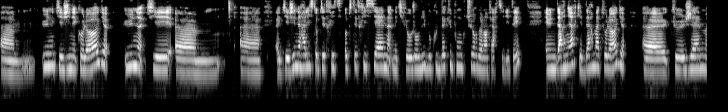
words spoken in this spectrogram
une qui est gynécologue, une qui est, qui est généraliste obstétricienne, mais qui fait aujourd'hui beaucoup d'acupuncture de l'infertilité, et une dernière qui est dermatologue, que j'aime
